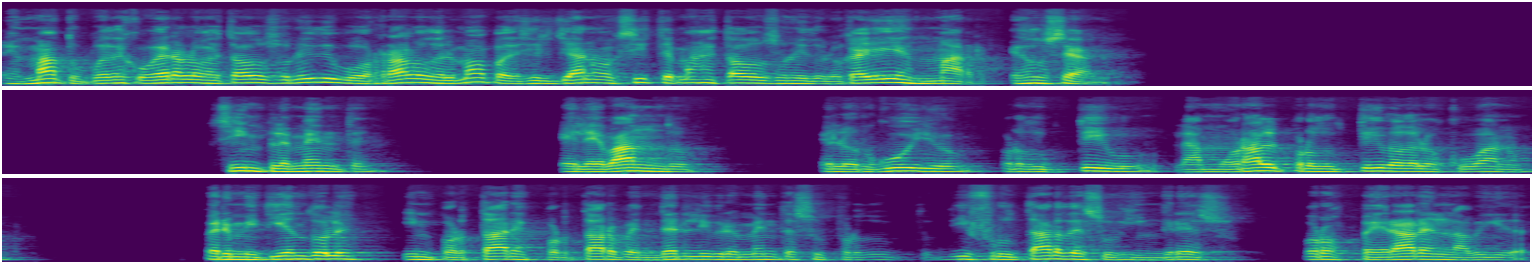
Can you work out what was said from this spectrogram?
Es más, tú puedes coger a los Estados Unidos y borrarlos del mapa, decir, ya no existe más Estados Unidos. Lo que hay ahí es mar, es océano. simplemente elevando el orgullo productivo, la moral productiva de los cubanos, permitiéndoles importar, exportar, vender libremente sus productos, disfrutar de sus ingresos, prosperar en la vida,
